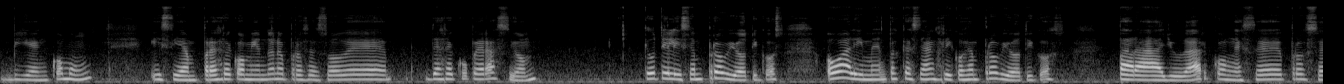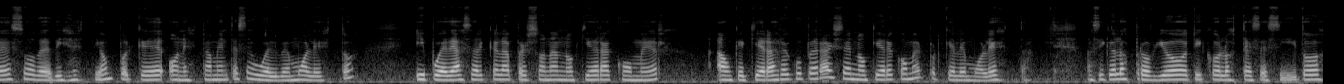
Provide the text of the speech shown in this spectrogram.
bien común y siempre recomiendo en el proceso de, de recuperación que utilicen probióticos o alimentos que sean ricos en probióticos para ayudar con ese proceso de digestión porque honestamente se vuelve molesto y puede hacer que la persona no quiera comer, aunque quiera recuperarse, no quiere comer porque le molesta. Así que los probióticos, los tececitos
